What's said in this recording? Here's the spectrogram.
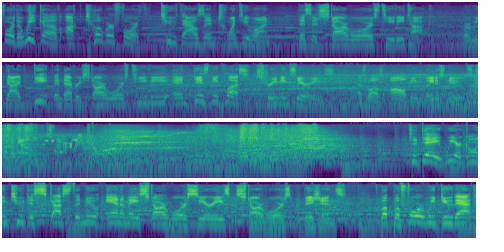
For the week of October 4th, 2021, this is Star Wars TV Talk, where we dive deep into every Star Wars TV and Disney Plus streaming series, as well as all the latest news coming out of Lucasfilm. Today, we are going to discuss the new anime Star Wars series, Star Wars Visions. But before we do that,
